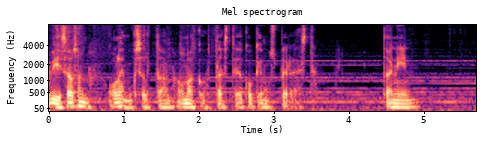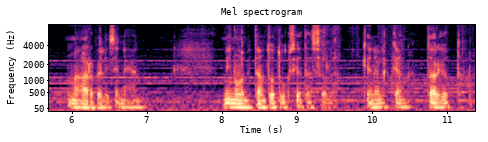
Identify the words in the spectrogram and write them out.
Viisaus on olemukseltaan omakohtaista ja kokemusperäistä. Tai niin mä arvelisin, eihän minulla mitään totuuksia tässä ole kenellekään tarjottavana.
